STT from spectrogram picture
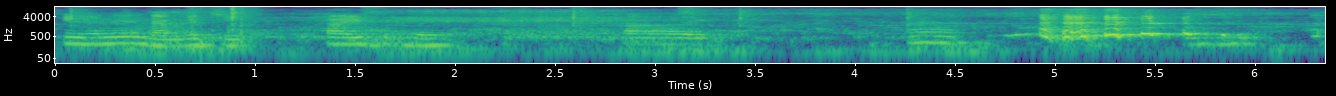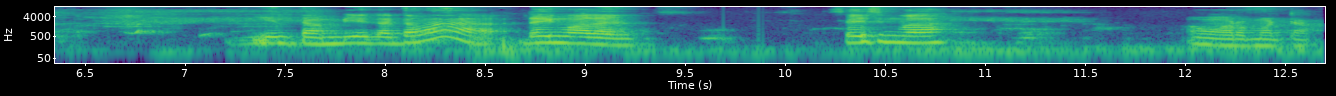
இது வந்து என் தங்கச்சி ஹாய் புட்டு ஹாய் என் தம்பியை கட்டவா டைங் வாழ சைஸுங்களா அவன் வரமாட்டான்?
